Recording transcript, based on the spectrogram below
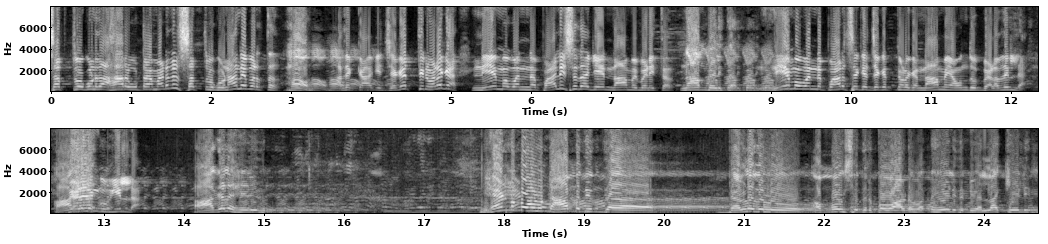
ಸತ್ವ ಗುಣದ ಆಹಾರ ಊಟ ಮಾಡಿದ್ರೆ ಸತ್ವ ಗುಣಾನೇ ಬರ್ತದ ಅದಕ್ಕಾಗಿ ಜಗತ್ತಿನೊಳಗ ನಿಯಮವನ್ನ ಪಾಲಿಸಿದಾಗೆ ನಾಮ ಬೆಳೀತದ. ನಾಮ ಬೆಳೀತ ನಿಯಮವನ್ನ ಪಾಲಿಸಿಗೆ ಜಗತ್ತಿನೊಳಗ ನಾಮ ಯಾವೊಂದು ಬೆಳೆದಿಲ್ಲ. ಬೆಳೆಯಂಗೂ ಇಲ್ಲ. ಆಗಲೇ ಹೇಳಿದ್ರು. ಹೆಣ್ಣು ಮಗಳು ನಾಮದಿಂದ ಬೆಳ್ಳದಲು ಅಮೋಘಸಿದ್ರ ಪವಾಡವನ್ನು ಹೇಳಿದ್ರು. ನೀವೆಲ್ಲ ಕೇಳಿರಿ.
